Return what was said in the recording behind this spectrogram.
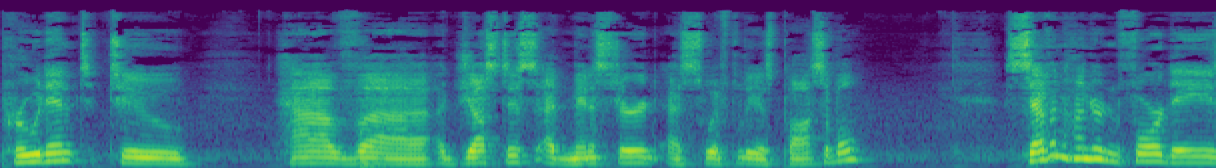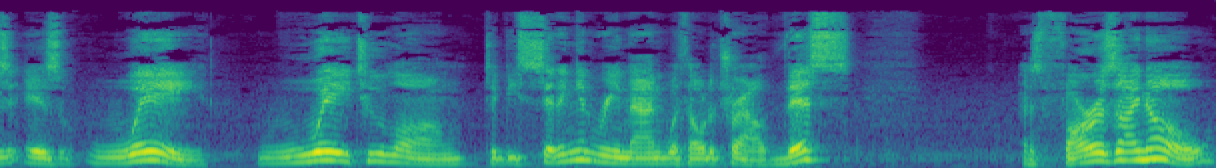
prudent to have uh, justice administered as swiftly as possible? 704 days is way, way too long to be sitting in remand without a trial. This, as far as I know,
